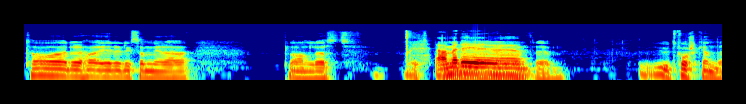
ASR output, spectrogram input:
ta eller är det liksom mera planlöst? Ja, men det är... Utforskande?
